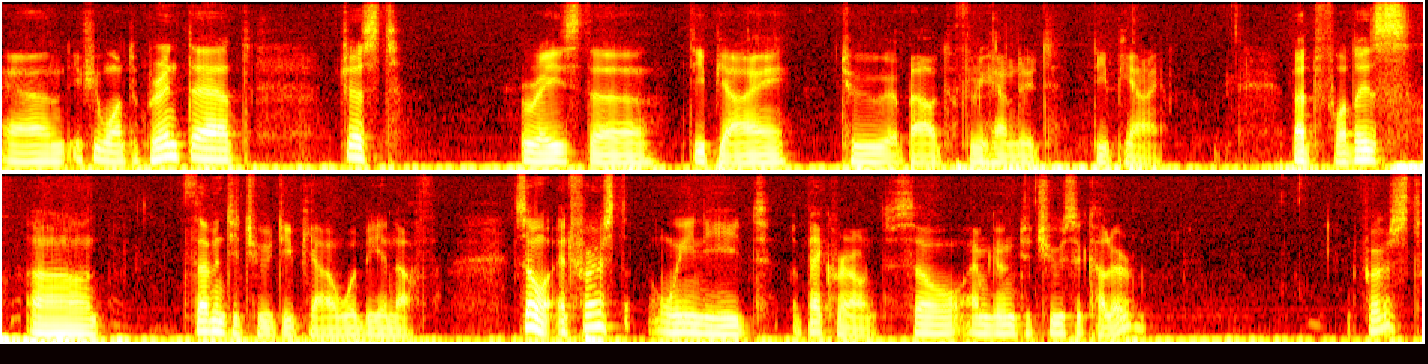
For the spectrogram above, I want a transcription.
and if you want to print that just raise the DPI to about 300 DPI but for this uh, 72 DPI will be enough. So at first we need a background. So I'm going to choose a color. First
